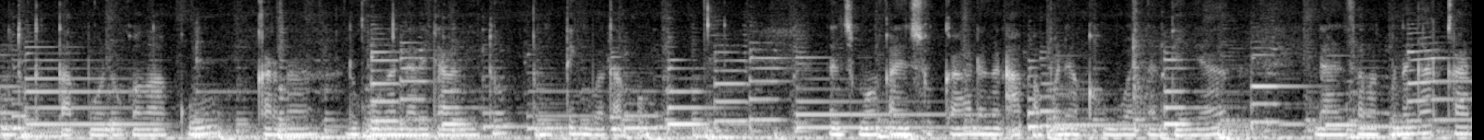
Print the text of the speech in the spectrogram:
untuk tetap mendukung aku karena dukungan dari kalian itu penting buat aku. Dan semoga kalian suka dengan apa pun yang aku buat nantinya. Dan selamat mendengarkan.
